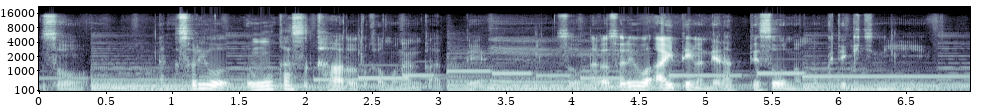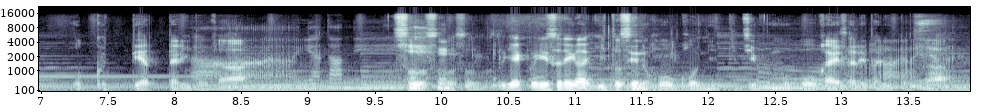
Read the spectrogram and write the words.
そう。うんなんかそれを動かすカードとかもなんかあって。へえそうだからそれを相手が狙ってそうな目的地に送ってやったりとか。やだね。そうそうそう。逆にそれが意図せぬ方向に行って自分も妨害されたりとか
